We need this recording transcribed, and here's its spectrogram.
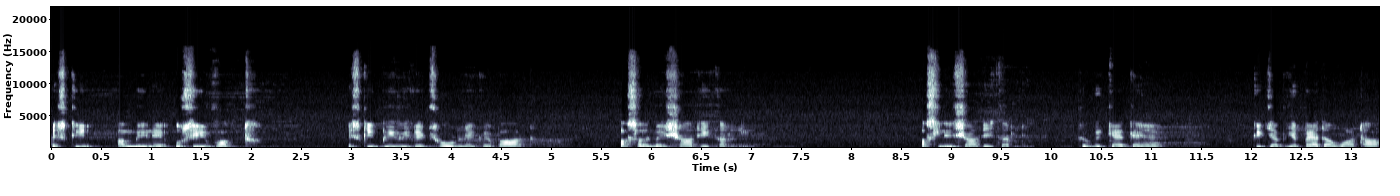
اس کی امی نے اسی وقت اس کی بیوی کے چھوڑنے کے بعد اصل میں شادی کر لی۔ اصلی شادی کر لی۔ کیونکہ کہتے ہیں کہ جب یہ پیدا ہوا تھا،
